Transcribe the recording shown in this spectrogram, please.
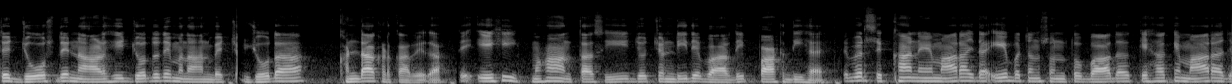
ਤੇ ਜੋਸ਼ ਦੇ ਨਾਲ ਹੀ ਯੁੱਧ ਦੇ ਮੈਦਾਨ ਵਿੱਚ ਯੋਧਾ ਖੰਡਾ ਖੜਕਾਵੇਗਾ। ਤੇ ਇਹੀ ਮਹਾਨਤਾ ਸੀ ਜੋ ਚੰਡੀ ਦੇ ਵਾਰ ਦੀ ਪਾਠ ਦੀ ਹੈ। ਤੇ ਫਿਰ ਸਿੱਖਾਂ ਨੇ ਮਹਾਰਾਜ ਦਾ ਇਹ ਬਚਨ ਸੁਣਨ ਤੋਂ ਬਾਅਦ ਕਿਹਾ ਕਿ ਮਹਾਰਾਜ,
